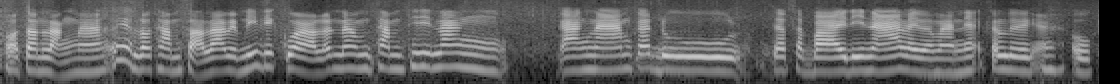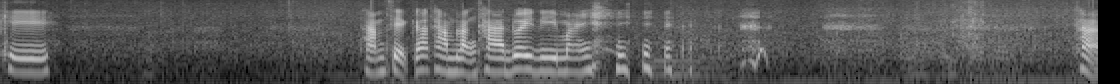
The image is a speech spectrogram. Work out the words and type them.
พอตอนหลังมาเอ้ยเราทำศาลาแบบนี้ดีกว่า แล้วนำทำที่นั่งกลางน้ำก็ดูจะสบายดีนะอะไรประมาณเนี้ยก็เลยอะโอเค ทำเสร็จก็ทำหลังคาด้วยดีไหม ค่ะ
